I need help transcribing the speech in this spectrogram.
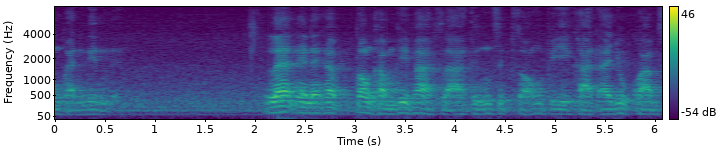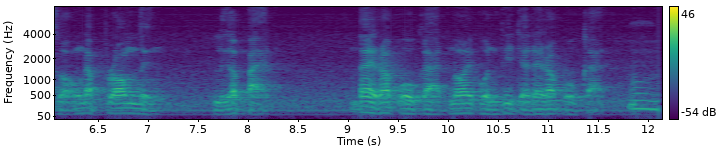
งแผ่นดินเนี่ย และเนี่ยนะครับต้องคำพิพากษาถึง 12 ปีขาดอายุความสองนับพร้อมหนึ่งเหลือ 8 ได้รับโอกาสน้อยคนที่จะได้รับโอกาสอืม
